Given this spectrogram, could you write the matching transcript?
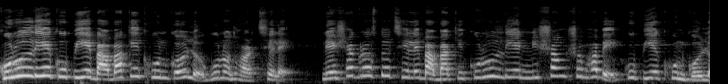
কুরুল দিয়ে কুপিয়ে বাবাকে খুন করল গুণধর ছেলে। নেশাগ্রস্ত ছেলে বাবাকে কুরুল দিয়ে নৃশংসভাবে কুপিয়ে খুন করল।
